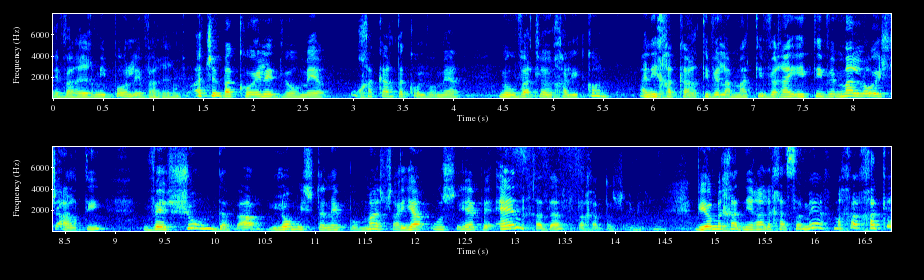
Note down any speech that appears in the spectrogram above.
לברר מפה, לברר מפה. עד שבא קהלת ואומר, הוא חקר את הכל ואומר, מעוות לא יוכל לתקון. אני חקרתי ולמדתי וראיתי, ומה לא השארתי, ושום דבר לא משתנה פה. מה שהיה הוא שיהיה, ואין חדש תחת השמש. ויום אחד נראה לך שמח, מחר חכה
